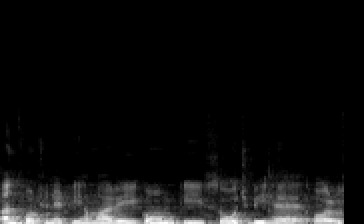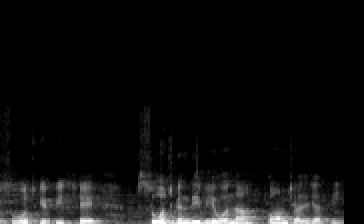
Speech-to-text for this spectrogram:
انفارچونیٹلی ہماری قوم کی سوچ بھی ہے اور اس سوچ کے پیچھے سوچ گندی بھی ہو نا قوم چل جاتی۔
